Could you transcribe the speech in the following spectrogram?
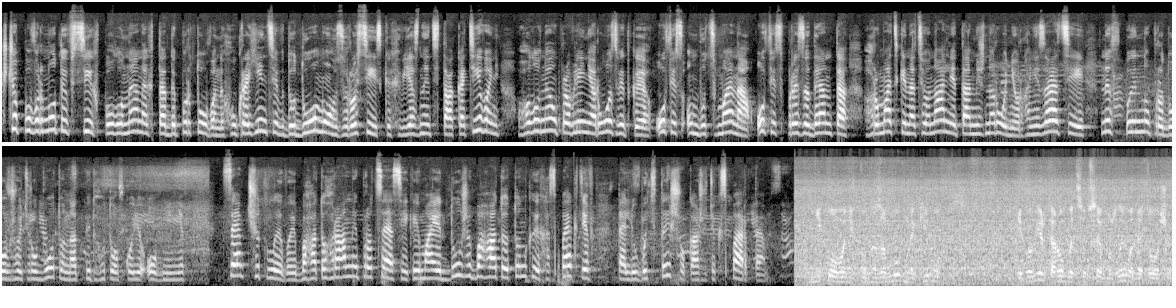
Щоб повернути всіх полонених та депортованих українців додому з російських в'язниць та катівень, головне управління розвідки, офіс омбудсмена, офіс президента, громадські національні та міжнародні організації невпинно продовжують роботу над підготовкою обмінів. Це чутливий багатогранний процес, який має дуже багато тонких аспектів та любить тишу, кажуть експерти. Нікого ніхто не забув, не кинув. І повірте, робиться все можливе для того, щоб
